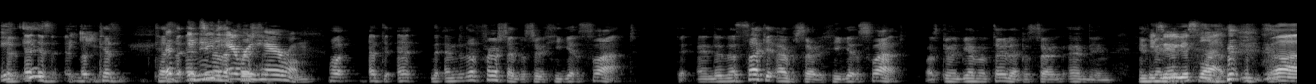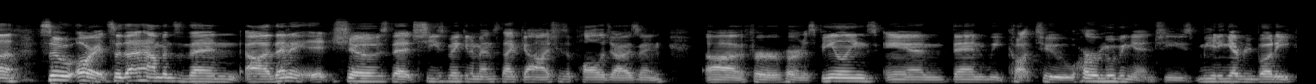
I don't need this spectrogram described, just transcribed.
It Because is. because uh, It's the in of the every first harem. well at the end the end of the first episode he gets slapped. The end of the second episode he gets slapped. What's going to be on the third episode ending? He's gonna get slapped. uh, so all right, so that happens. Then, uh, then it, it shows that she's making amends to that guy. She's apologizing uh, for her and his feelings, and then we cut to her moving in. She's meeting everybody,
